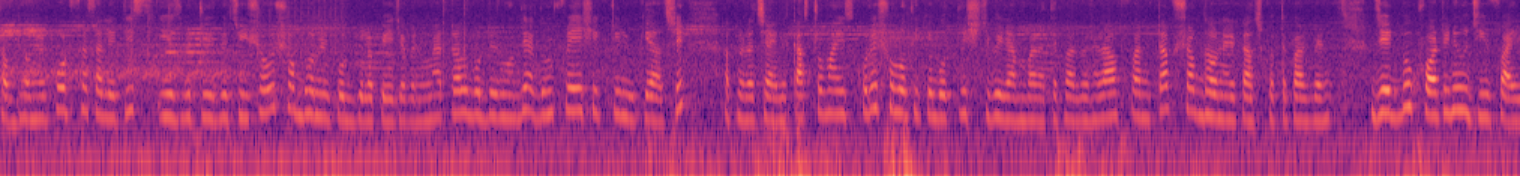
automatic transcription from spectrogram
সব ধরনের port facilities USB two USB three সহ সব ধরনের পোর্টগুলো পেয়ে যাবেন। মেটাল বোর্ডের মধ্যে একদম ফ্রেশ একটি লুকে আছে। আপনারা চাইলে কাস্টমাইজ করে ষোলো থেকে বত্রিশ জিবি র্যাম বাড়াতে পারবেন। রাফ অ্যান্ড টাফ সব ধরনের কাজ করতে পারবেন। Zbook fourteen U G five.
